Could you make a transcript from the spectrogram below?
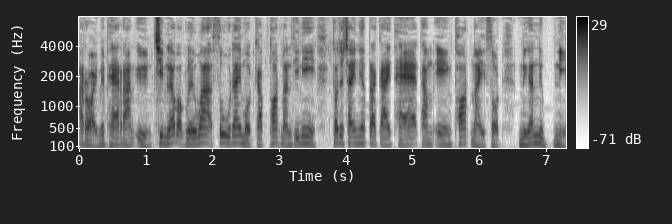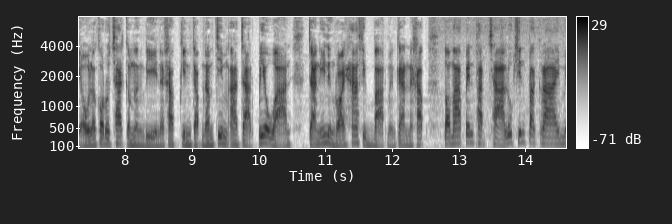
อร่อยไม่แพ้ร้านอื่น ชิมแล้วบอกเลยว่าสู้ได้หมดครับ ทอดมันที่นี่เขาจะใช้เนื้อปลากรายแท้ทำเองทอดใหม่สด เนื้อหนึบเหนียวแล้วก็รสชาติกำลังดีนะครับ กินกับน้ำจิ้มอาจาดเปรี้ยวหวาน จานนี้ 150 บาทเหมือนกันนะครับ ต่อมาเป็นผัดฉ่าลูกชิ้นปลากรายเม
